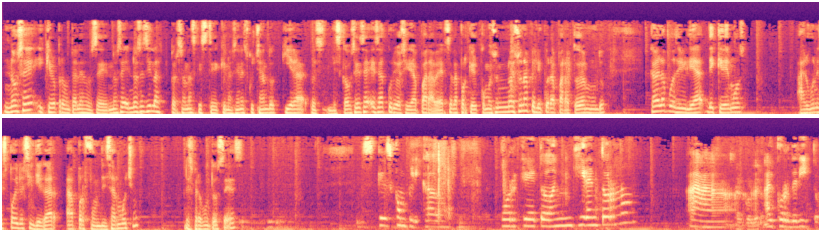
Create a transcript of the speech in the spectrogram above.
No sé, y quiero preguntarles a ustedes, no sé, no sé si las personas que, esté, que nos estén escuchando quiera, pues les cause esa, esa curiosidad para vérsela, porque como es un- no es una película para todo el mundo, cabe la posibilidad de que demos algún spoiler sin llegar a profundizar mucho. Les pregunto a ustedes. Es que es complicado. Porque todo gira en torno a- ¿Al cordero? al corderito.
